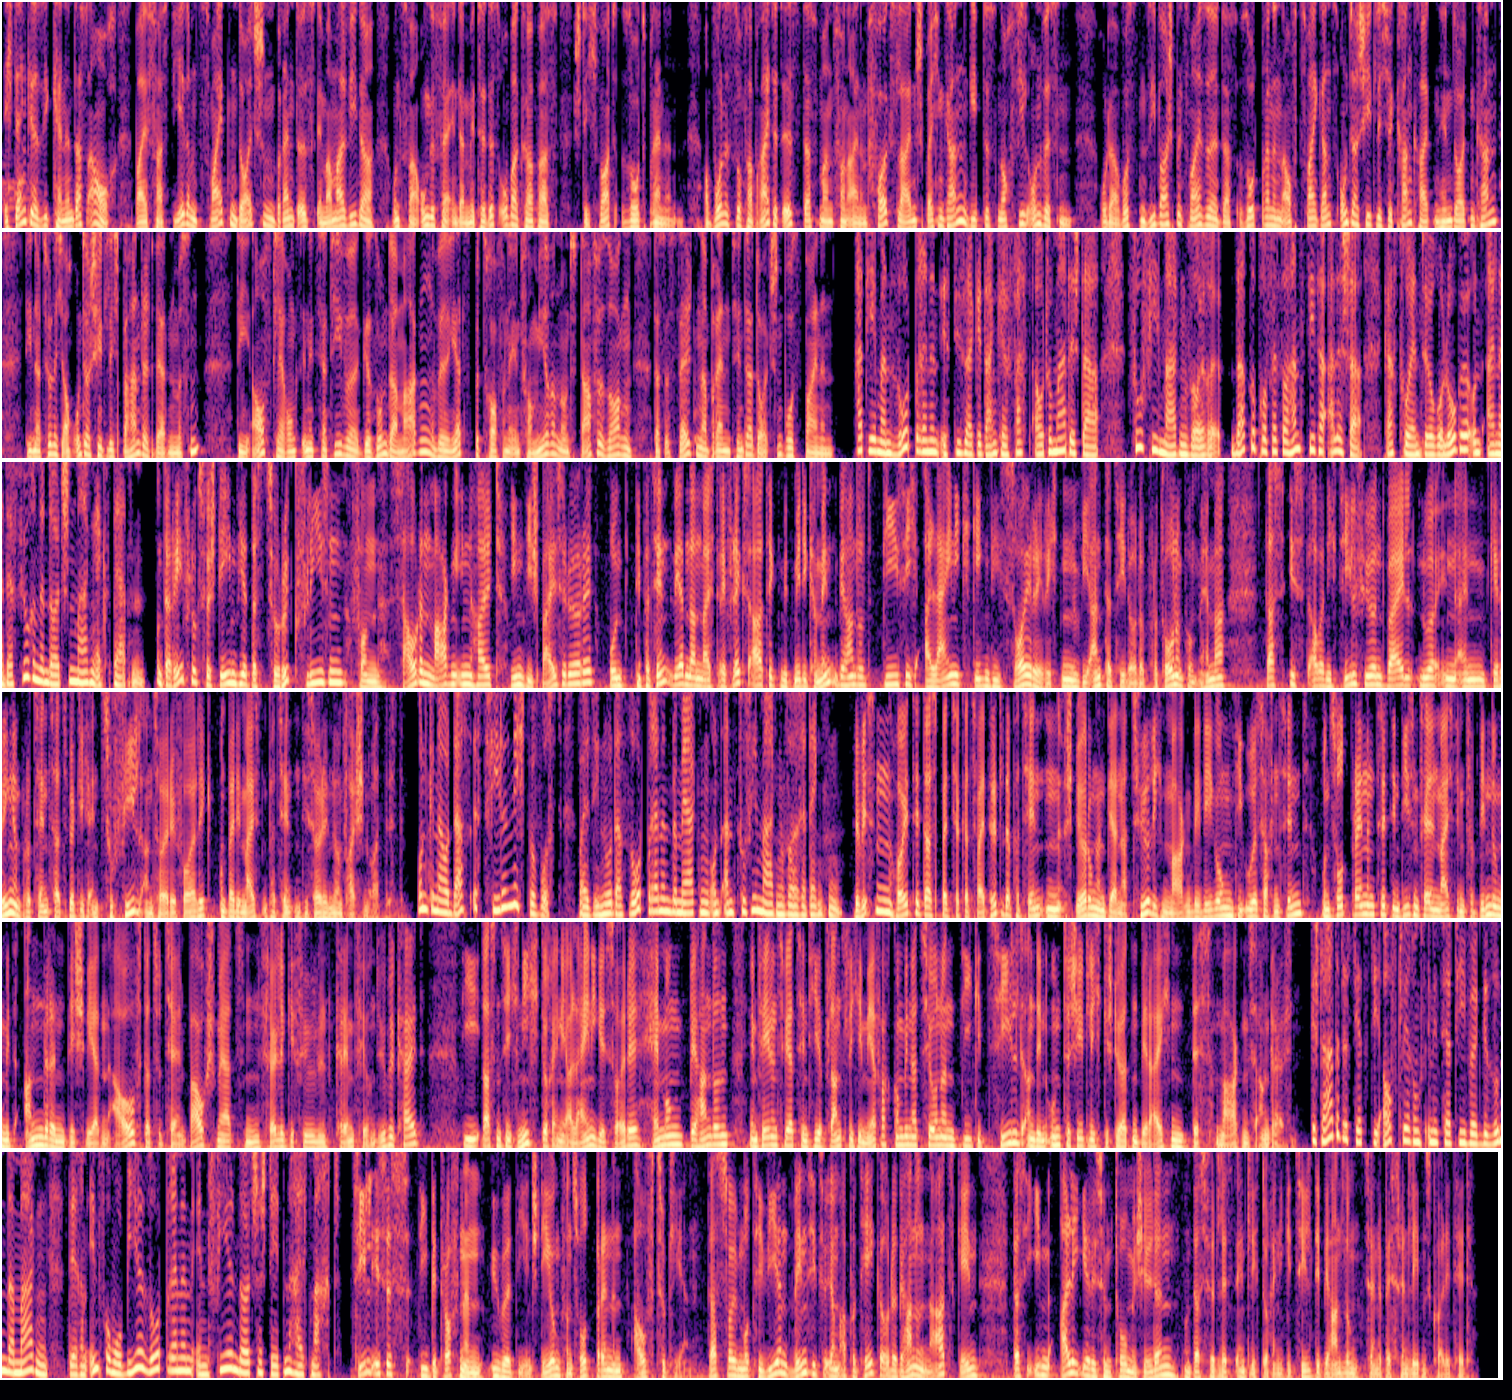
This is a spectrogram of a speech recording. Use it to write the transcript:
Ich denke, Sie kennen das auch. Bei fast jedem zweiten Deutschen brennt es immer mal wieder, und zwar ungefähr in der Mitte des Oberkörpers, Stichwort Sodbrennen. Obwohl es so verbreitet ist, dass man von einem Volksleiden sprechen kann, gibt es noch viel Unwissen. Oder wussten Sie beispielsweise, dass Sodbrennen auf zwei ganz unterschiedliche Krankheiten hindeuten kann, die natürlich auch unterschiedlich behandelt werden müssen? Die Aufklärungsinitiative Gesunder Magen will jetzt Betroffene informieren und dafür sorgen, dass es seltener brennt hinter deutschen Brustbeinen. Hat jemand Sodbrennen, ist dieser Gedanke fast automatisch da. Zu viel Magensäure. Dazu Professor Hans-Dieter Allescher, Gastroenterologe und einer der führenden deutschen Magenexperten. Unter Reflux verstehen wir das Zurückfließen von sauren Mageninhalt in die Speiseröhre und die Patienten werden dann meist reflexartig mit Medikamenten behandelt, die sich alleinig gegen die Säure richten, wie Antazid oder Protonenpumpenhemmer. Das ist aber nicht zielführend, weil nur in einem geringen Prozentsatz wirklich ein zu viel an Säure vorliegt und bei den meisten Patienten die Säure nur am falschen Ort ist. Und genau das ist vielen nicht bewusst, weil sie nur das Sodbrennen bemerken und an zu viel Magensäure denken. Wir wissen heute, dass bei ca. zwei Drittel der Patienten Störungen der natürlichen Magenbewegung die Ursachen sind. Und Sodbrennen tritt in diesen Fällen meist in Verbindung mit anderen Beschwerden auf. Dazu zählen Bauchschmerzen, Völlegefühl, Krämpfe und Übelkeit die lassen sich nicht durch eine alleinige Säurehemmung behandeln. Empfehlenswert sind hier pflanzliche Mehrfachkombinationen, die gezielt an den unterschiedlich gestörten Bereichen des Magens angreifen. Gestartet ist jetzt die Aufklärungsinitiative Gesunder Magen, deren Infomobil Sodbrennen in vielen deutschen Städten Halt macht. Ziel ist es, die Betroffenen über die Entstehung von Sodbrennen aufzuklären. Das soll motivieren, wenn sie zu ihrem Apotheker oder behandelnden Arzt gehen, dass sie ihm alle ihre Symptome schildern und das führt letztendlich durch eine gezielte Behandlung zu einer besseren Lebensqualität.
